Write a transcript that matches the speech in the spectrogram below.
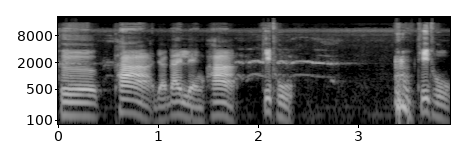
คือถ้าอยากได้แหล่งผ้าที่ถูก ที่ถูก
